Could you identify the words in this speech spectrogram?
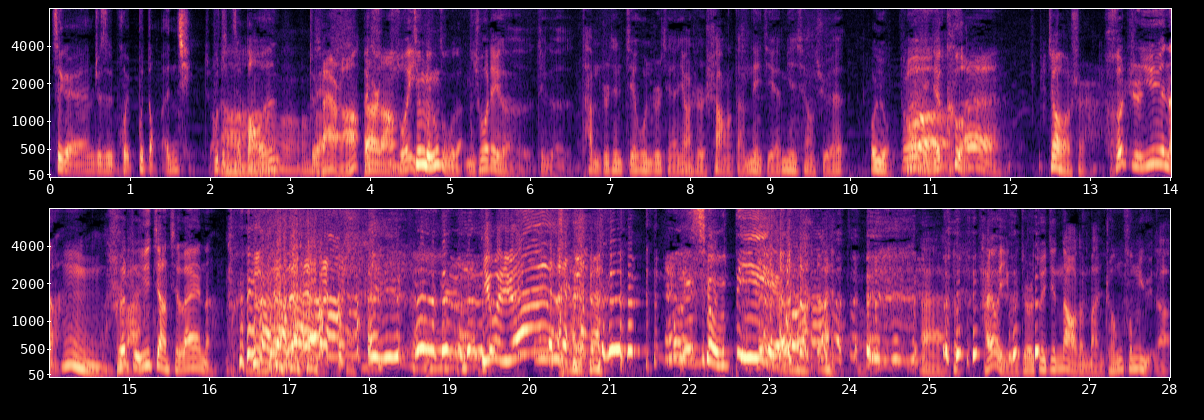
这个人就是会不懂恩情，不懂得报恩。哦。对白眼狼。白眼狼。所以精灵族的，你说这个这个，他们之前结婚之前，要是上了咱们那节面相学哎呦，那节课，哎，就是，何至于呢？嗯，何至于降起来呢？评委员，蒙兄弟，哎，还有一个就是最近闹得满城风雨的，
